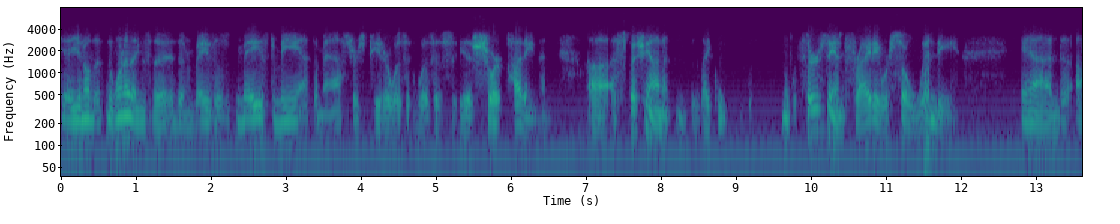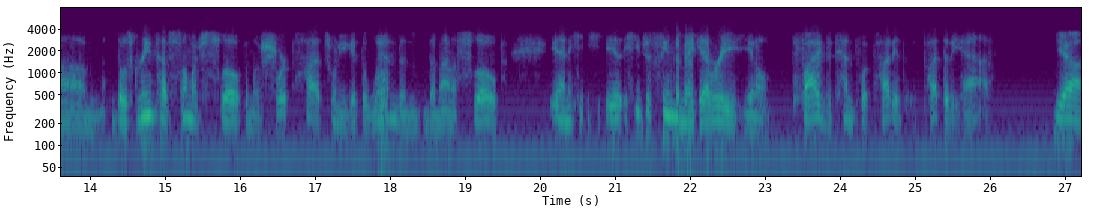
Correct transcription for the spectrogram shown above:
Yeah, you know, the, the one of the things that, that amazes, amazed me at the Masters, Peter, was was his, his short putting, and uh, especially on a, like Thursday and Friday were so windy, and um, those greens have so much slope, and those short putts when you get the wind and the amount of slope, and he he just seemed to make every you know five to ten foot putt putt that he had. Yeah,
